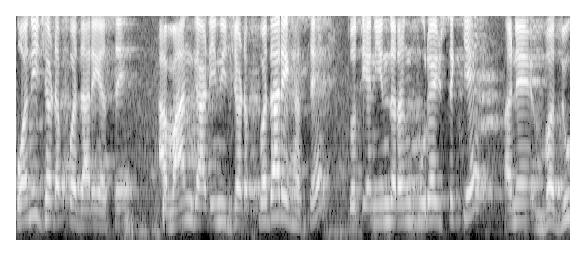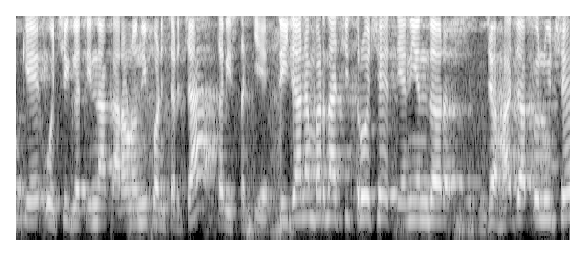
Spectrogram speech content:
કોની ઝડપ વધારે હશે? આ વાન ગાડીની ઝડપ વધારે હશે, તો તેની અંદર રંગ પૂરાવી શકીએ અને વધુ કે ઓછી ગતિના કારણોની પણ ચર્ચા કરી શકીએ. ત્રીજા નંબરના ચિત્રો છે, તેની અંદર જહાજ આપેલું છે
